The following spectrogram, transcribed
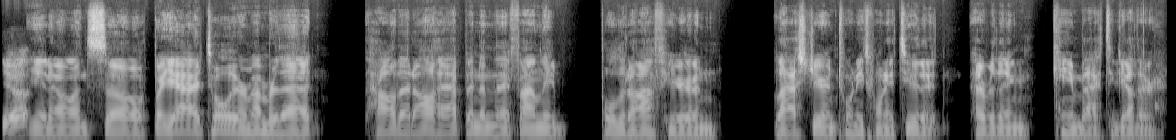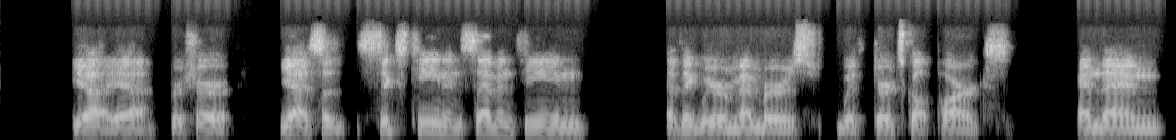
Yeah. You know, and so, but yeah, I totally remember that how that all happened, and they finally pulled it off here and last year in 2022 that everything came back together. Yeah, yeah, for sure. Yeah, so 16 and 17, I think we were members with Dirt Sculpt Parks, and then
